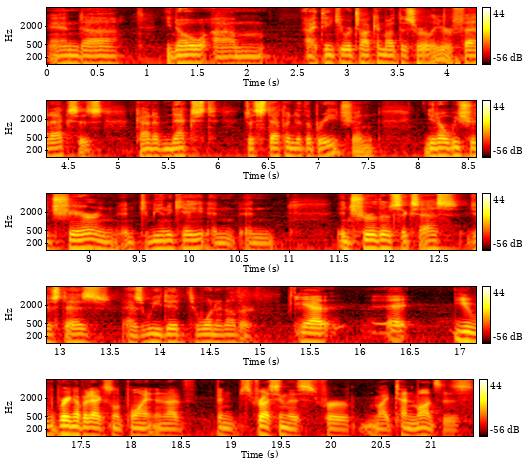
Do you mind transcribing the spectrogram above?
And, uh, you know, um, I think you were talking about this earlier. FedEx is kind of next to step into the breach. And, you know, we should share and, and communicate and, and ensure their success just as, as we did to one another. Yeah. Uh, you bring up an excellent point, and I've been stressing this for my 10 months is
